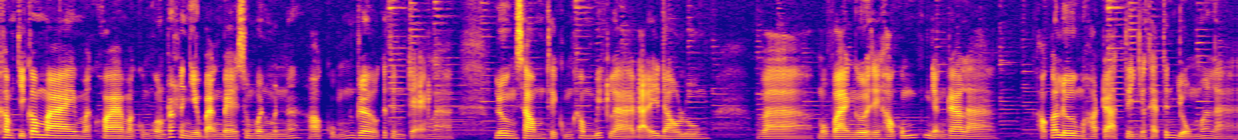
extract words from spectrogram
không chỉ có mai mà khoa mà cũng còn rất là nhiều bạn bè xung quanh mình á họ cũng rơi vào cái tình trạng là lương xong thì cũng không biết là đã đi đâu luôn và một vài người thì họ cũng nhận ra là họ có lương mà họ trả tiền cho thẻ tín dụng là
